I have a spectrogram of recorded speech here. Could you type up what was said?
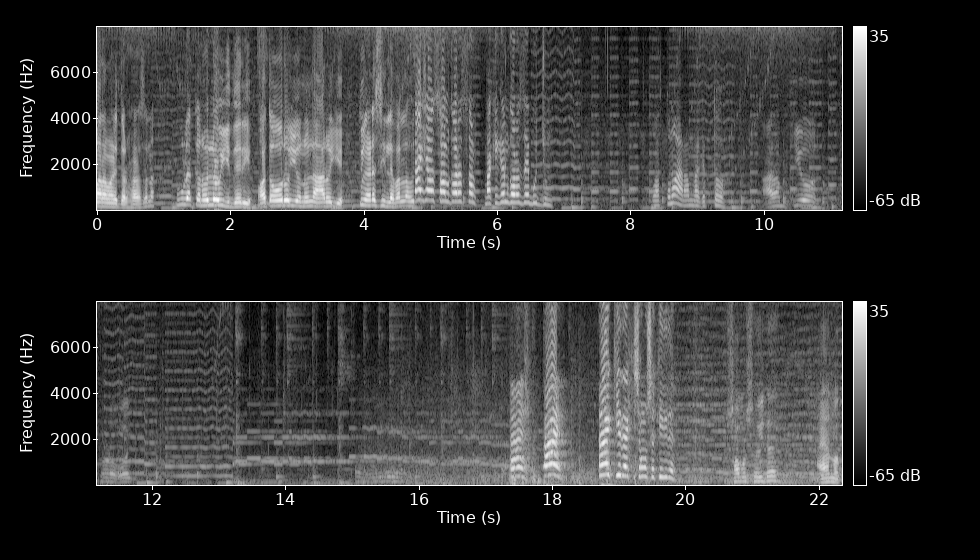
মারামারির দরকার আছে না? পুল একখান হইলে ওই দেরি হয়তো ওর ওই নইলে আর ওই তুই এটা সিলে পারলা তাই সব চল চল বাকি গান যাই বুঝুম কত না আরাম লাগে তো। আরাম কি ওর? এই এই এই কি সমস্যা কি সমস্যা হই দেয় আয়া নত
